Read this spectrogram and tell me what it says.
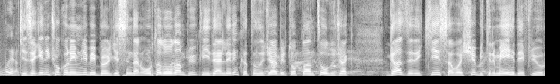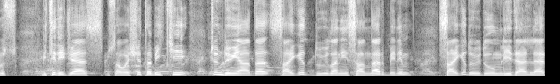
Buyurun. Gezegenin çok önemli bir bölgesinden Orta Doğu'dan büyük liderlerin katılacağı bir toplantı olacak. Gazze'deki savaşı bitirmeyi hedefliyoruz. Bitireceğiz bu savaşı. Tabii ki tüm dünyada saygı duyulan insanlar, benim saygı duyduğum liderler,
